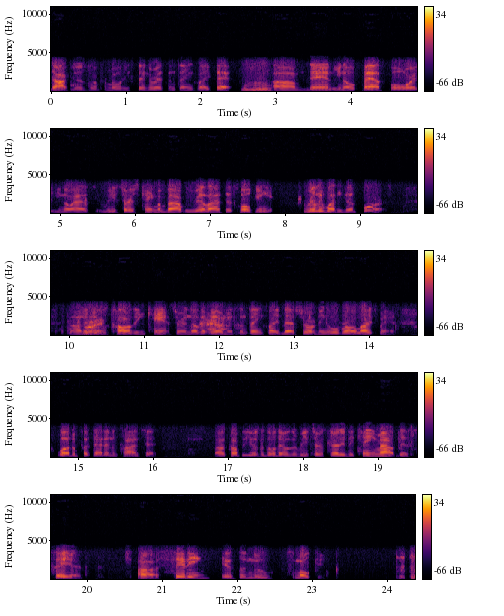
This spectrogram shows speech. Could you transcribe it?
doctors were promoting cigarettes and things like that. Mm-hmm. Um, then, you know, fast forward, you know, as research came about, we realized that smoking really wasn't good for us. And Right. it was causing cancer and other ailments and things like that, shortening overall lifespan. Well, to put that into context, a couple of years ago, there was a research study that came out that said uh, sitting is the new smoking. Uh,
